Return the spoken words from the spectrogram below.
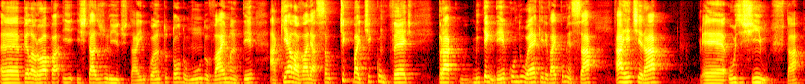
é, pela Europa e Estados Unidos, tá? Enquanto todo mundo vai manter aquela avaliação tick by tick com o Fed para entender quando é que ele vai começar a retirar é, os estímulos, tá?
